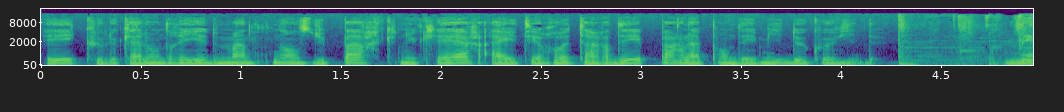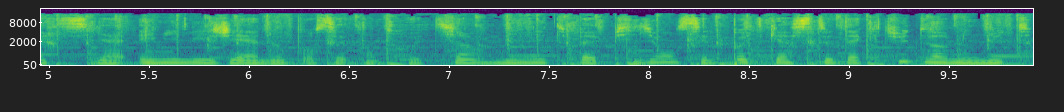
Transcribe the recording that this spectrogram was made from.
et que le calendrier de maintenance du parc nucléaire a été retardé par la pandémie de Covid. Merci à Émilie Géano pour cet entretien. Minute Papillon, c'est le podcast d'actu de 20 minutes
